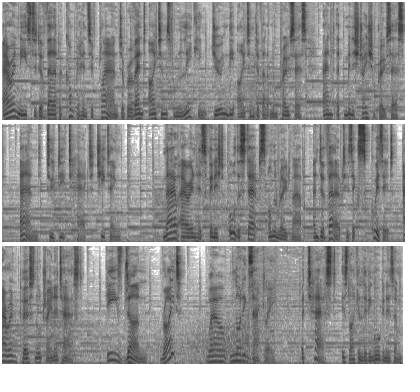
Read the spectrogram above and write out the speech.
Aaron needs to develop a comprehensive plan to prevent items from leaking during the item development process and administration process, and to detect cheating. Now Aaron has finished all the steps on the roadmap and developed his exquisite Aaron Personal Trainer test. He's done, right? Well, not exactly. A test is like a living organism.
